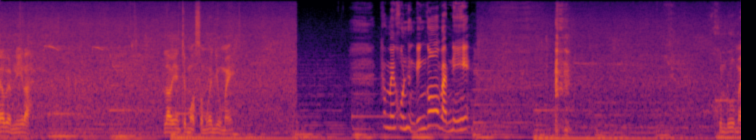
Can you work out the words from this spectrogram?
แล้วแบบนี้ล่ะ เรายังจะเหมาะสมกันอยู่ไหม ทำไมคุณถึงได้โง่แบบนี้ คุณรู้ไหม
